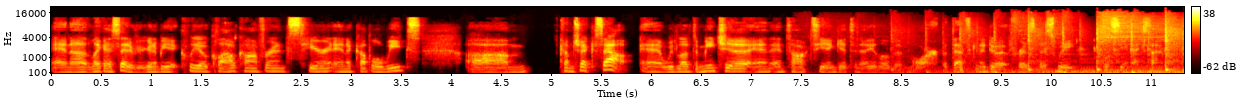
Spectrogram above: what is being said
And uh, like I said, if you're going to be at Clio Cloud Conference here in a couple of weeks, um, come check us out. And we'd love to meet you and, and talk to you and get to know you a little bit more. But that's going to do it for us this week. We'll see you next time.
